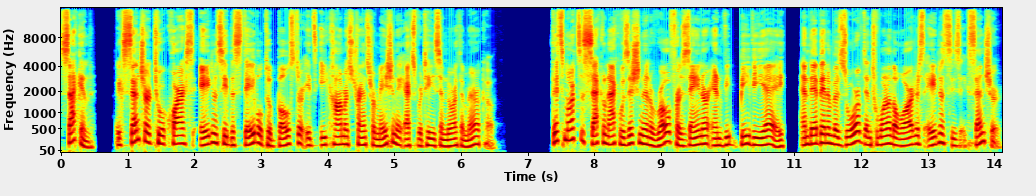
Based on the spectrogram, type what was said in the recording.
Second, Accenture to acquire agency The Stable to bolster its e commerce transformation expertise in North America. This marks the second acquisition in a row for Zaner and BVA, and they've been absorbed into one of the largest agencies, Accenture.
